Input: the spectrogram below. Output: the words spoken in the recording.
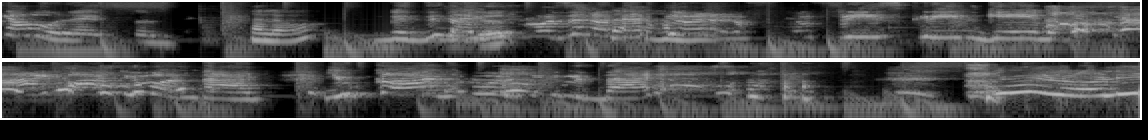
क्या हो रहा है इस फ़िल्म में hello With this, you Good. frozen that's hum- your free screen game? I caught you on that. You can't fool me with that. You really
